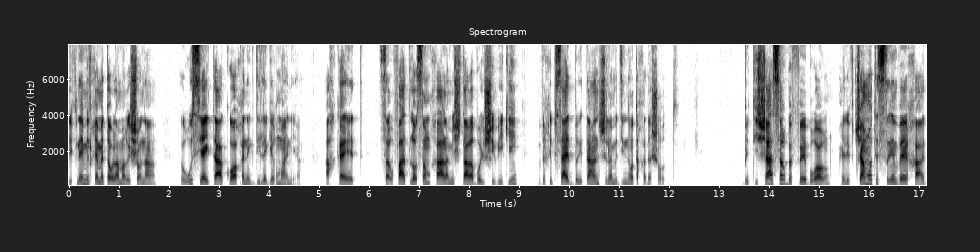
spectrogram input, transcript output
לפני מלחמת העולם הראשונה, רוסיה הייתה הכוח הנגדי לגרמניה, אך כעת צרפת לא סמכה על המשטר הבולשיביקי וחיפשה את בריתן של המדינות החדשות. ב-19 בפברואר 1921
